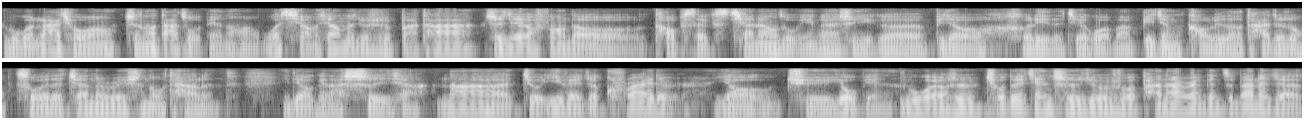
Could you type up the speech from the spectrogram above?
如果拉球王只能打左边的话，我想象的就是把他直接放到 top six 前两组，应该是一个比较合理的结果吧。毕竟考虑到他这种所谓的 generational talent，一定要给他试一下。那就意味着 Crider 要去右边。如果要是球队坚持就是说 Panarin 跟 z b a n a j a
